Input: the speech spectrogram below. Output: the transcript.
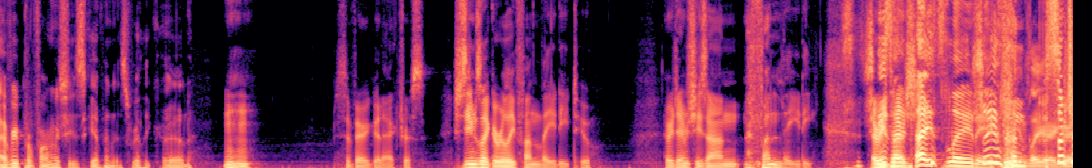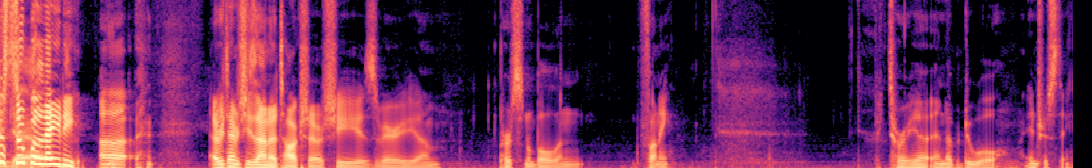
every performance she's given is really good. Mm-hmm. She's a very good actress. She seems like a really fun lady too. Every time she's on, fun lady. Every She's a she- nice lady. She's a- like a such a super gal. lady. Uh, every time she's on a talk show, she is very um, personable and funny. Victoria and Abdul. Interesting.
